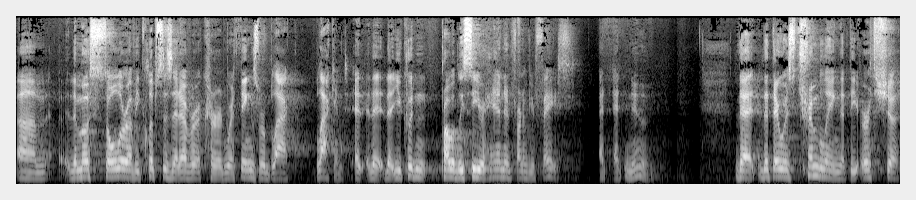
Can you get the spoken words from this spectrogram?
um, the most solar of eclipses that ever occurred, where things were black, blackened, at, that, that, you couldn't probably see your hand in front of your face at, at noon. That, that there was trembling, that the earth shook.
